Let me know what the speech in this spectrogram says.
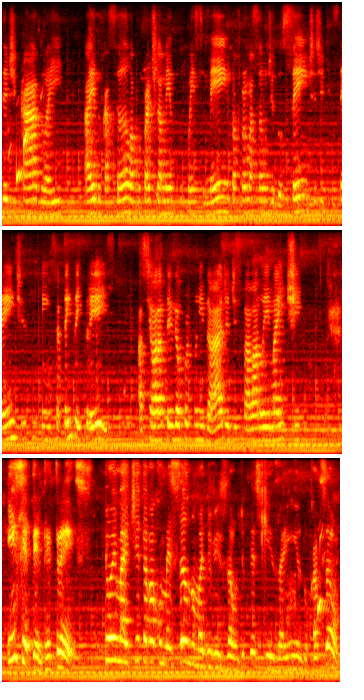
dedicado aí à educação, ao compartilhamento do conhecimento, à formação de docentes, de discentes. Em 73, a senhora teve a oportunidade de estar lá no MIT. Em 73, o MIT estava começando uma divisão de pesquisa em educação.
